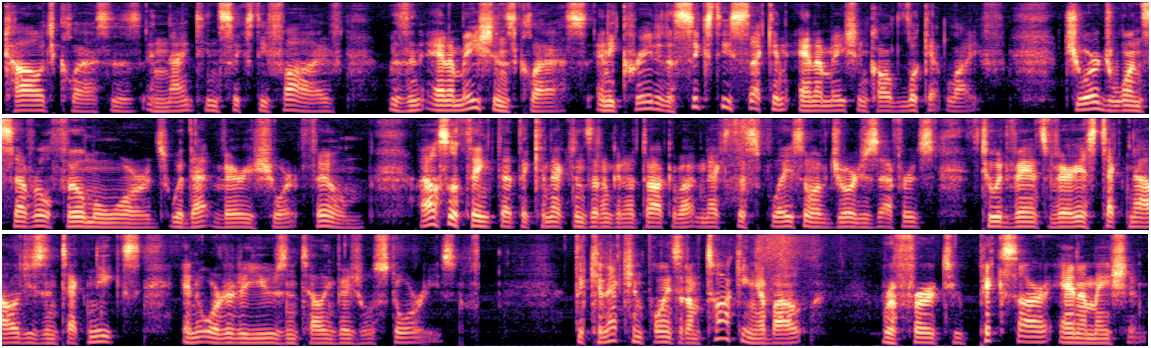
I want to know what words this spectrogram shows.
college classes in 1965 was an animations class, and he created a 60 second animation called Look at Life. George won several film awards with that very short film. I also think that the connections that I'm going to talk about next display some of George's efforts to advance various technologies and techniques in order to use in telling visual stories. The connection points that I'm talking about refer to Pixar animation.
